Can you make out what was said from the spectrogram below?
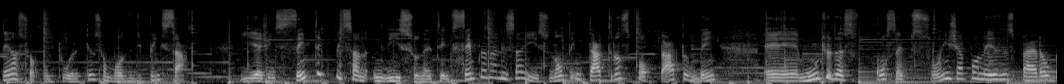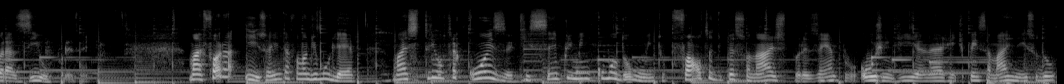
tem a sua cultura, tem o seu modo de pensar. E a gente sempre tem que pensar nisso, né? Tem que sempre analisar isso. Não tentar transportar também é, muitas das concepções japonesas para o Brasil, por exemplo. Mas fora isso, a gente tá falando de mulher. Mas tem outra coisa que sempre me incomodou muito. Falta de personagens, por exemplo. Hoje em dia, né? A gente pensa mais nisso do,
